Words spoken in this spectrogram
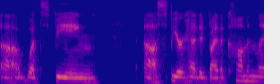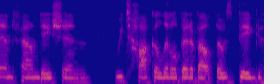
uh, what's being uh, spearheaded by the Common Land Foundation we talk a little bit about those big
